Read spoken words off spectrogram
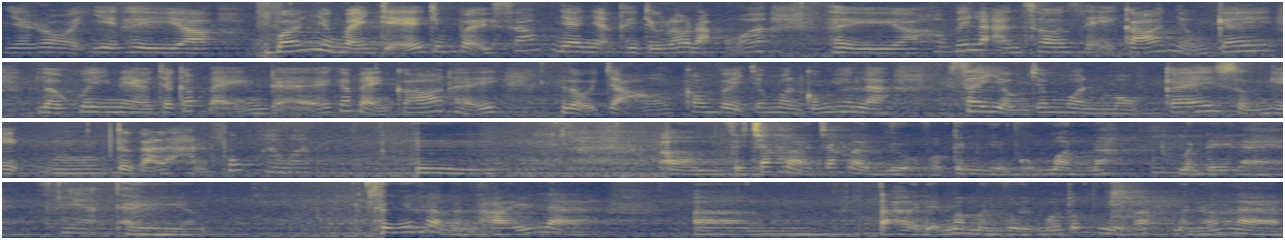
dạ rồi vậy thì uh, với những bạn trẻ chuẩn bị sắp gia nhập thị trường lao động á thì uh, không biết là anh sơn sẽ có những cái lời khuyên nào cho các bạn để các bạn có thể lựa chọn công việc cho mình cũng như là xây dựng cho mình một cái sự nghiệp được gọi là hạnh phúc không anh ừ. um, thì chắc là chắc là dựa vào kinh nghiệm của mình á ừ. mình đi làm yeah. Dạ. thì thứ nhất là mình thấy là um, tại thời điểm mà mình vừa mới tốt nghiệp á mình rất là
